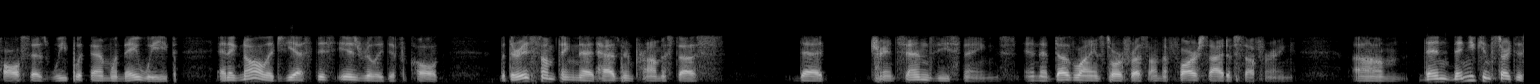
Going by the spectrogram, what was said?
paul says weep with them when they weep and acknowledge yes this is really difficult but there is something that has been promised us that transcends these things and that does lie in store for us on the far side of suffering um, then then you can start to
